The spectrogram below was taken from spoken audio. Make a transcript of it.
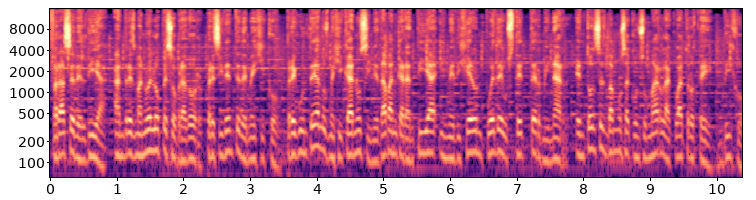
Frase del día. Andrés Manuel López Obrador, presidente de México. Pregunté a los mexicanos si me daban garantía y me dijeron puede usted terminar, entonces vamos a consumar la 4T, dijo.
